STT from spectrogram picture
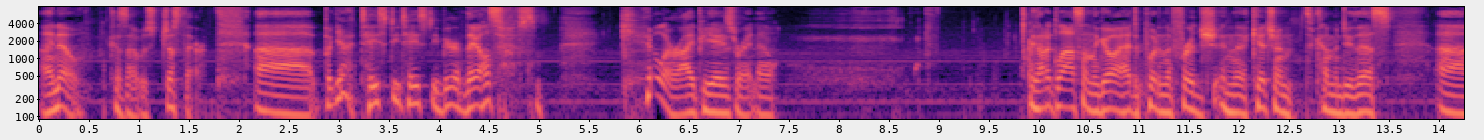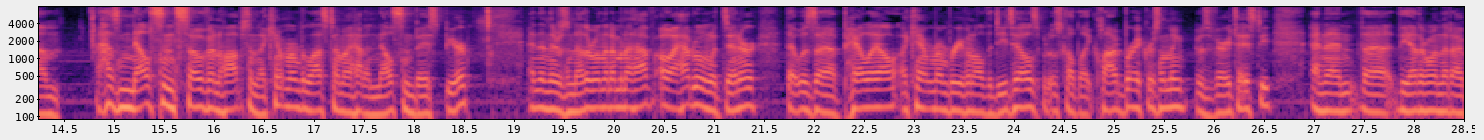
I know because I was just there. Uh, but yeah, tasty, tasty beer. They also have some killer IPAs right now. I got a glass on the go. I had to put in the fridge in the kitchen to come and do this. Um, has Nelson Sauvin hops, and I can't remember the last time I had a Nelson based beer. And then there's another one that I'm gonna have. Oh, I had one with dinner that was a pale ale. I can't remember even all the details, but it was called like Cloud Break or something. It was very tasty. And then the the other one that I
